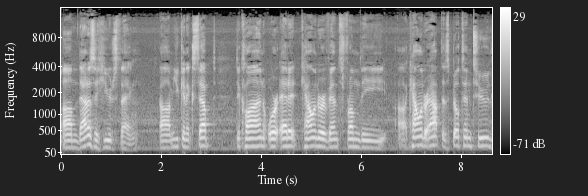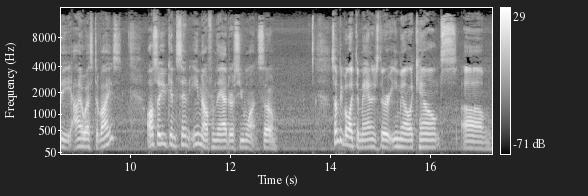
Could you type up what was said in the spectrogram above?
Um, that is a huge thing. Um, you can accept, decline, or edit calendar events from the uh, calendar app that's built into the iOS device. Also, you can send email from the address you want. So some people like to manage their email accounts, um,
